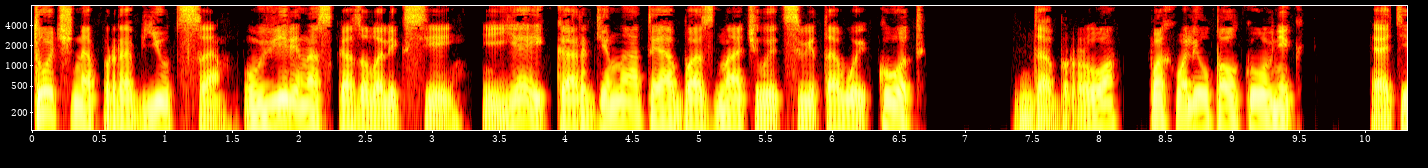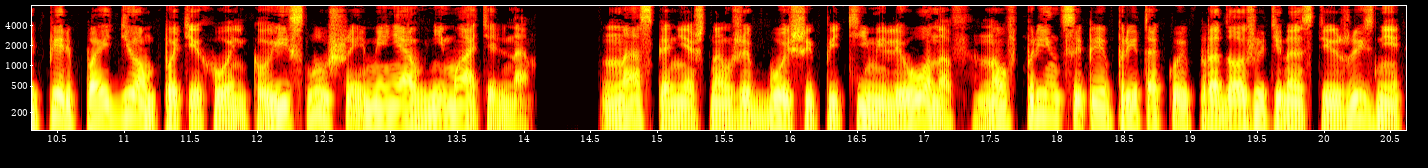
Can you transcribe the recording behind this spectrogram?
Точно пробьются, уверенно сказал Алексей. И я и координаты обозначил, и цветовой код. Добро, похвалил полковник. А теперь пойдем потихоньку и слушай меня внимательно. Нас, конечно, уже больше пяти миллионов, но в принципе при такой продолжительности жизни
